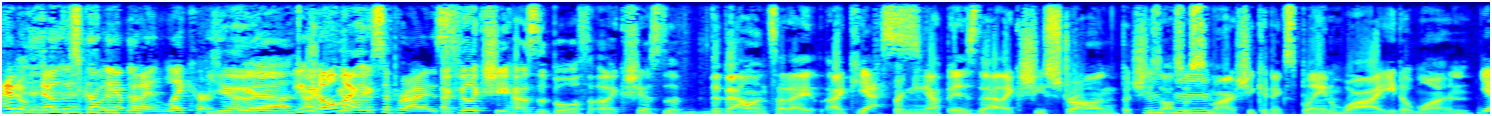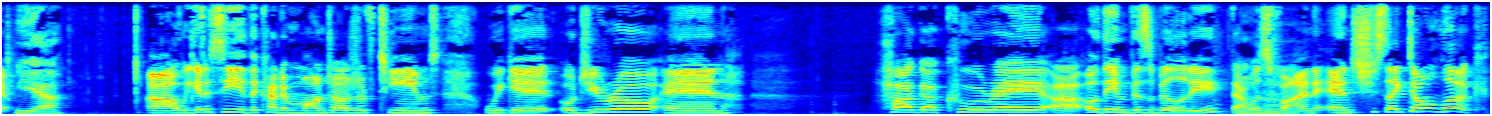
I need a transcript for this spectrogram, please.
I don't know this girl yet, but I like her. Yeah, Yeah. Even I All feel Might like- was surprised. I feel like she has the both. Like she has the the balance that I I keep Yes. bringing up is that like she's strong, but she's also smart. She can explain why Ida won. Yep. Yeah. Uh, we get to see the kind of montage of teams. We get Ojiro and Hagakure. Uh, oh, the invisibility. That was fun. And she's like, don't look.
